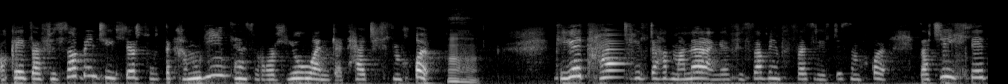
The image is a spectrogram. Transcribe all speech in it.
окей за философийн чиглэлээр сурдаг хамгийн сайн сургууль юу вэ гэж тааж эхэлсэн баггүй. Аа Тэгээд хайж хэлж байхад манай ингээ философийн профессор хэлжсэн баггүй. За чи эхлээд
